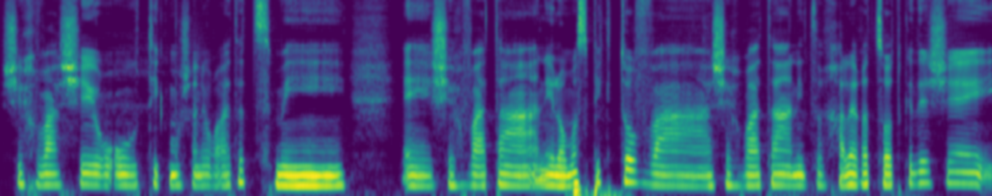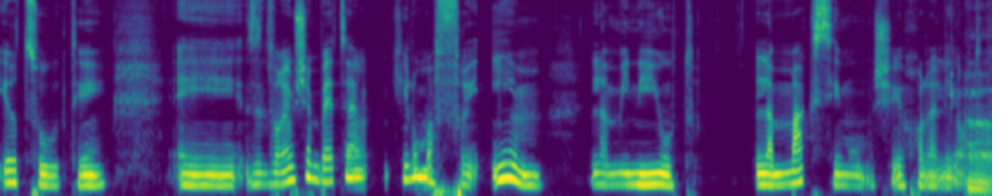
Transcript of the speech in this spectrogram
שכבה שיראו אותי כמו שאני רואה את עצמי, אה, שכבת ה... אני לא מספיק טובה, שכבת ה... אני צריכה לרצות כדי שירצו אותי. אה, זה דברים שבעצם כאילו מפריעים למיניות, למקסימום שיכולה להיות. אה,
